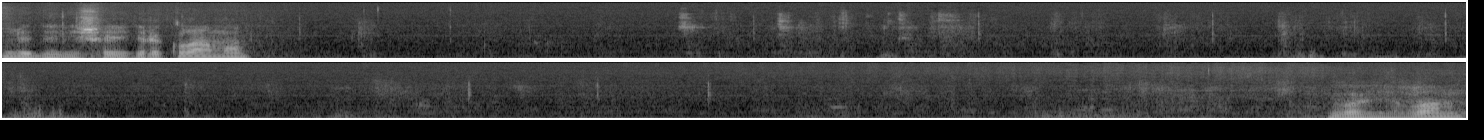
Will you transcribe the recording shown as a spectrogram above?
Люди вішають рекламу. Вавилон.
